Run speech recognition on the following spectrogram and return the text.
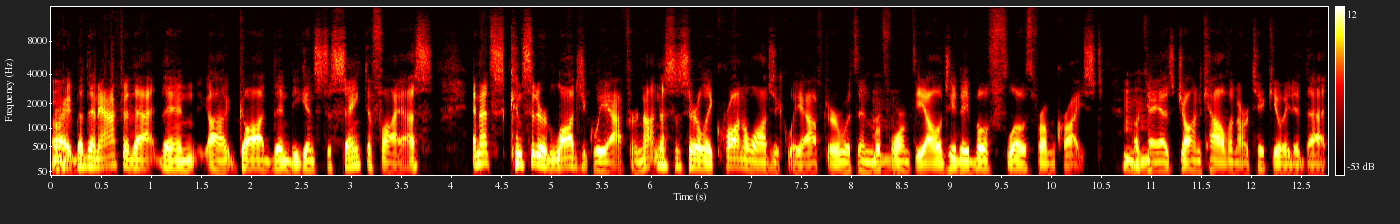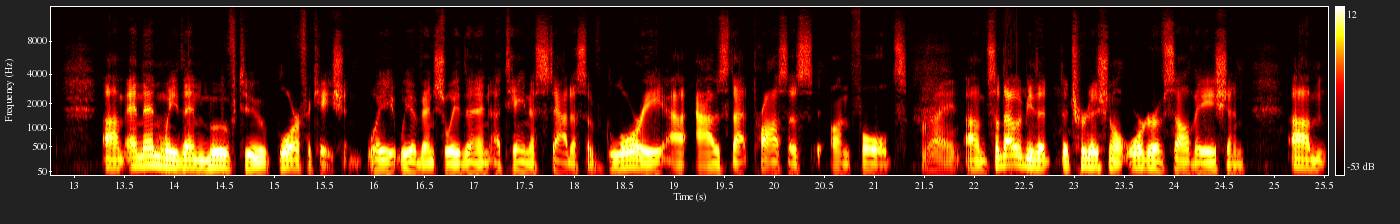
All right, mm. but then after that, then uh, God then begins to sanctify us, and that's considered logically after, not necessarily chronologically after. Within mm. Reformed theology, they both flow from Christ. Mm-hmm. Okay, as John Calvin articulated that, um, and then we then move to glorification. We we eventually then attain a status of glory as that process unfolds. Right. Um, so that would be the the traditional order of salvation. Um,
